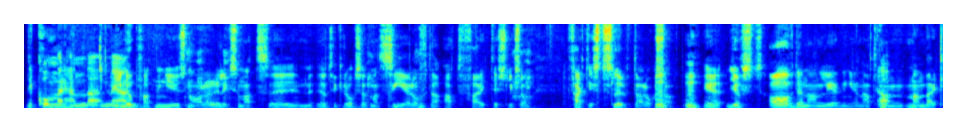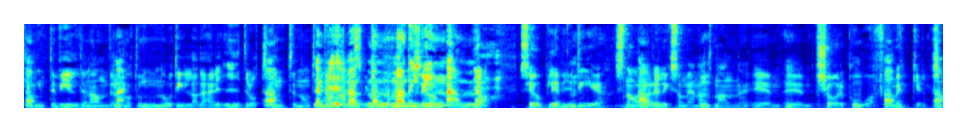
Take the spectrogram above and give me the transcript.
det kommer hända. Med... Min uppfattning är ju snarare liksom att eh, jag tycker också att man ser ofta att fighters liksom faktiskt slutar också. Mm, mm. Just av den anledningen att ja. man, man verkligen ja. inte vill den andra något, något illa. Det här är idrott, ja. inte någonting Nej, precis. annat. Man, man, man vill så vinna. Jag, men... Ja. Så jag upplever ju mm. det snarare liksom än att mm. man eh, eh, kör på för mycket. Liksom.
